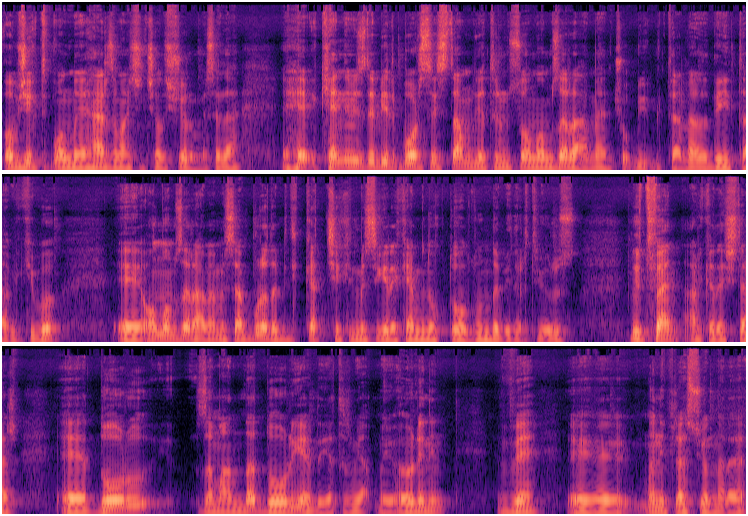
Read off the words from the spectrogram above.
objektif olmaya her zaman için çalışıyorum mesela. E, he- kendimizde bir Borsa İstanbul yatırımcısı olmamıza rağmen çok büyük miktarlarda değil tabii ki bu. E, olmamıza rağmen mesela burada bir dikkat çekilmesi gereken bir nokta olduğunu da belirtiyoruz. Lütfen arkadaşlar e, doğru zamanda doğru yerde yatırım yapmayı öğrenin ve e, manipülasyonlara,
